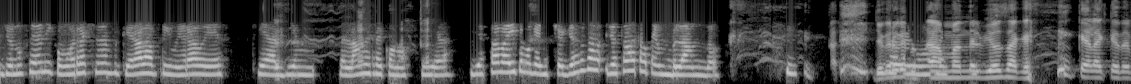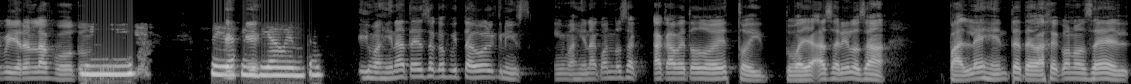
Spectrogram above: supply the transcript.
yo no sabía ni cómo reaccionar porque era la primera vez que alguien, ¿verdad? Me reconocía. Yo estaba ahí como que en shock, yo estaba, yo estaba hasta temblando. Yo creo que tú estabas más nerviosa que, que las que te pidieron la foto. Sí, sí, que- definitivamente. Imagínate eso que fuiste a Walgreens, imagina cuando se acabe todo esto y tú vayas a salir, o sea, par de gente te va a reconocer.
